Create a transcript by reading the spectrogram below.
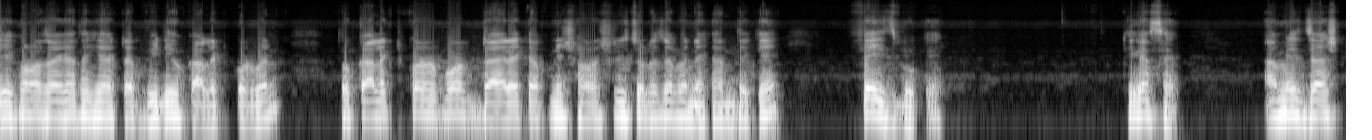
যে কোনো জায়গা থেকে একটা ভিডিও কালেক্ট করবেন। তো কালেক্ট করার পর ডাইরেক্ট আপনি সরাসরি চলে যাবেন এখান থেকে ফেসবুকে ঠিক আছে? আমি জাস্ট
